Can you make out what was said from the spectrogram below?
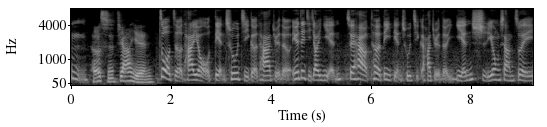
嗯，何时加盐？作者他有点出几个他觉得，因为这集叫盐，所以他有特地点出几个他觉得盐使用上最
